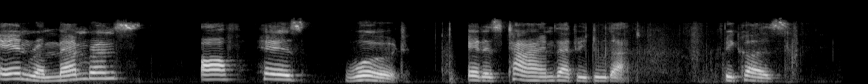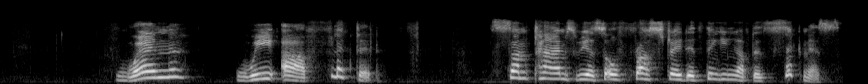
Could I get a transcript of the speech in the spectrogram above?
in remembrance of his word. It is time that we do that because when we are afflicted, sometimes we are so frustrated thinking of the sickness,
